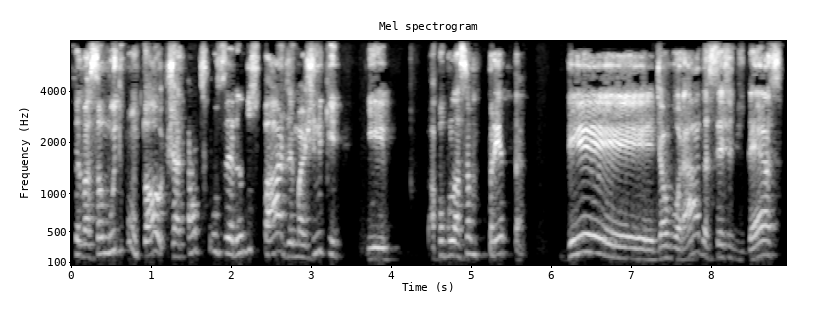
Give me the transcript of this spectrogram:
observação muito pontual, já está desconsiderando os pardos. Eu imagino que, que a população preta de, de Alvorada seja de 10%,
